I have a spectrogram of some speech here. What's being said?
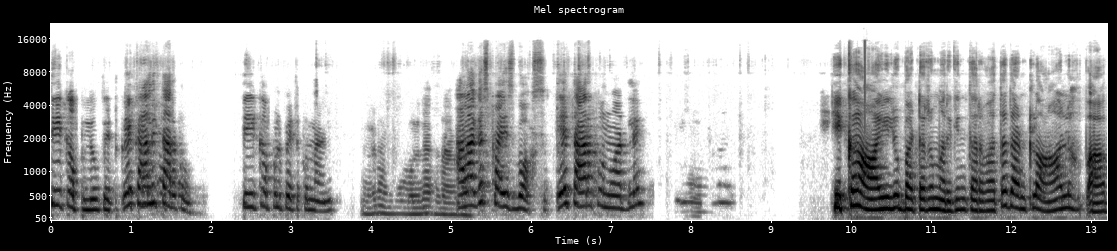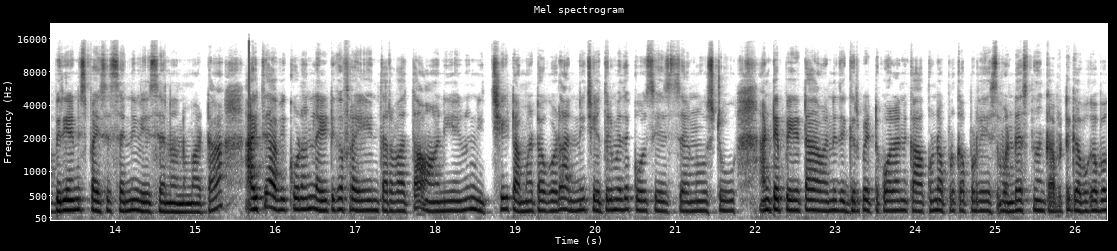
టీ కప్పులు పెట్టుకో ఖాళీ తారకు. టీ కప్పులు పెట్టుకున్నాను అలాగే స్పైస్ బాక్స్. ఏ తారకు నువ్వు అట్లే? ఇక ఆయిల్ బటర్ మరిగిన తర్వాత దాంట్లో ఆల్ బిర్యానీ స్పైసెస్ అన్నీ వేసాను అనమాట అయితే అవి కూడా లైట్గా ఫ్రై అయిన తర్వాత ఆనియన్ మిర్చి టమాటా కూడా అన్ని చేతుల మీద కోసేసాను. స్టవ్ అంటే పీట అవన్నీ దగ్గర పెట్టుకోవాలని కాకుండా అప్పటికప్పుడు వేసి వండేస్తున్నాం కాబట్టి గబగబా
